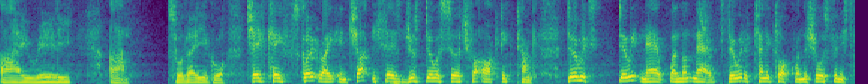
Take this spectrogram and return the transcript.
I really am. So there you go. Chief Keith's got it right in chat. He says just do a search for Arctic Tank. Do it. Do it now. Well, not now. Do it at 10 o'clock when the show's finished.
